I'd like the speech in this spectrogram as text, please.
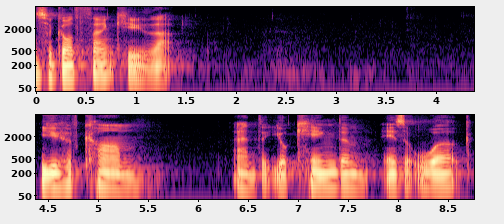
And so, God, thank you that you have come and that your kingdom is at work.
